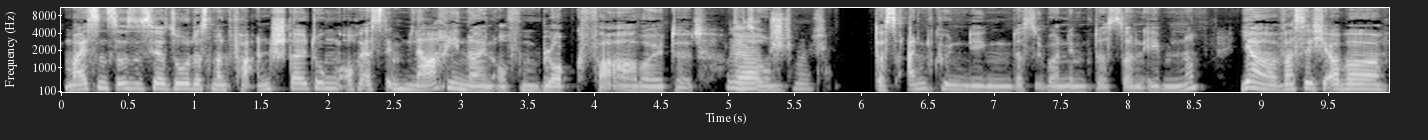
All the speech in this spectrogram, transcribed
meistens ist es ja so, dass man Veranstaltungen auch erst im Nachhinein auf dem Blog verarbeitet. Ja, also stimmt. das Ankündigen, das übernimmt das dann eben. Ne? Ja, was ich aber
